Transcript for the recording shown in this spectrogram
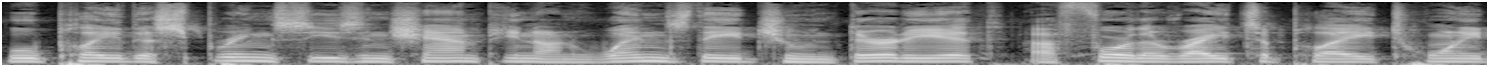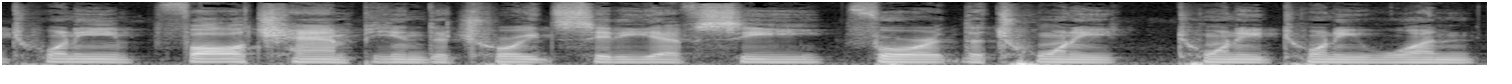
will play the spring season champion on Wednesday, June 30th, uh, for the right to play 2020 fall champion Detroit City FC for the 2021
